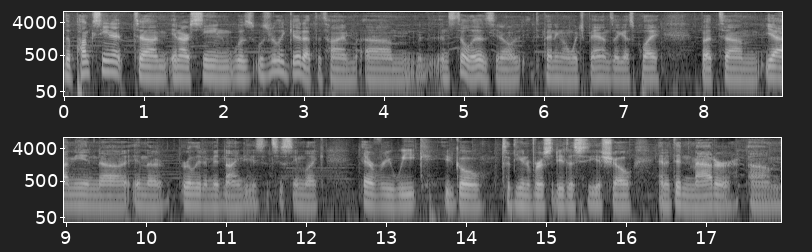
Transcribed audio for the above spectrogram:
the punk scene at um, in our scene was was really good at the time, um, and still is. You know, depending on which bands I guess play. But um, yeah, I mean, uh, in the early to mid '90s, it just seemed like every week you'd go to the university to see a show, and it didn't matter um,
